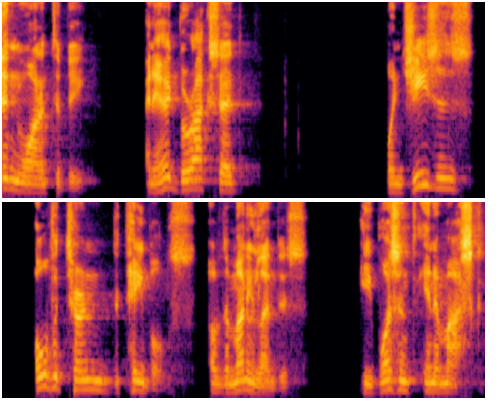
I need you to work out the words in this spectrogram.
didn't want it to be. And I heard Barak said, when Jesus overturned the tables of the moneylenders, he wasn't in a mosque.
